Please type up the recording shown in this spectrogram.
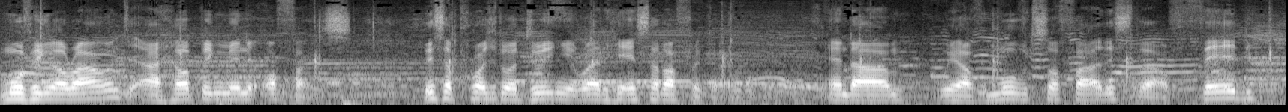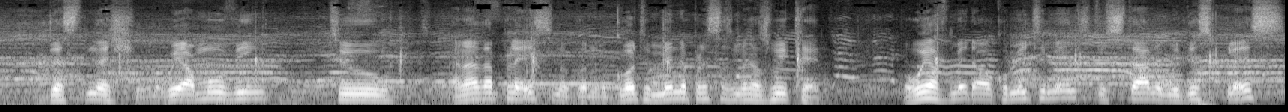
moving around, uh, helping many orphans. This is a project we're doing right here in South Africa. And um, we have moved so far. This is our third destination. We are moving to another place. We're going to go to many places as much as we can. But we have made our commitment to stand with this place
